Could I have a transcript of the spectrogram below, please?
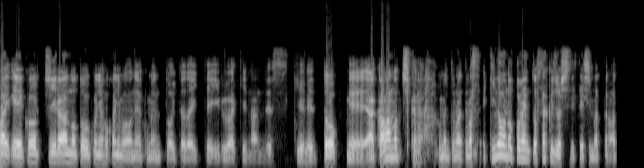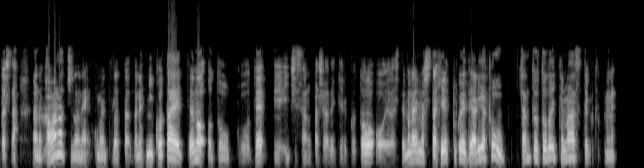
はい、えー、こちらの投稿に他にもね、コメントをいただいているわけなんですけれど、えー、あ、川のっちから コメントもらってます。昨日のコメント削除してしまったのは私だ。あの、川のっちのね、コメントだったんだね。に答えての投稿で、えー、一参加者ができることをやらせてもらいました。ひれっとくれてありがとうちゃんと届いてますということでね、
